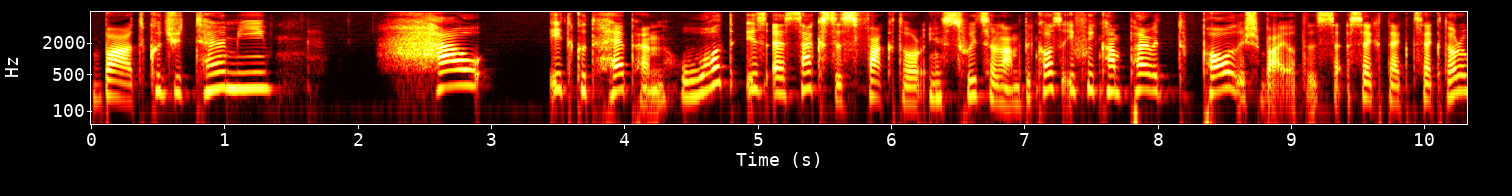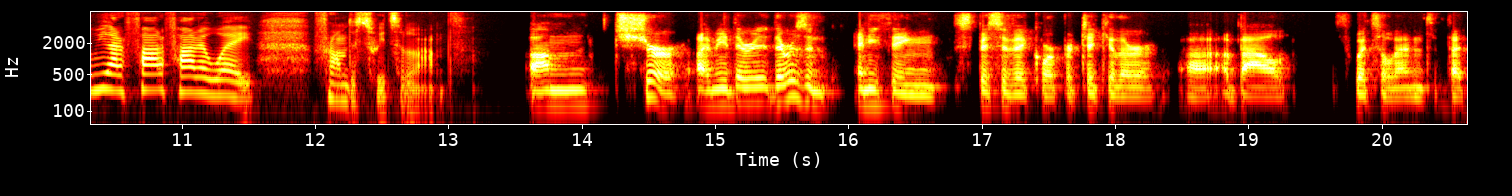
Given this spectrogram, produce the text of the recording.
Bart, could you tell me how it could happen. What is a success factor in Switzerland? Because if we compare it to Polish biotech sector, we are far, far away from the Switzerland. Um, sure. I mean, there there isn't anything specific or particular uh, about Switzerland that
